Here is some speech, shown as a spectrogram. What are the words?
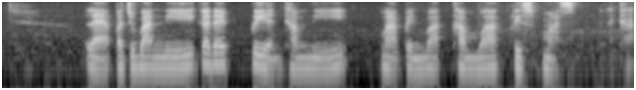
1038 และปัจจุบันนี้ก็ได้เปลี่ยนคำนี้มาเป็นว่าคำว่าคริสต์มาสนะคะ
